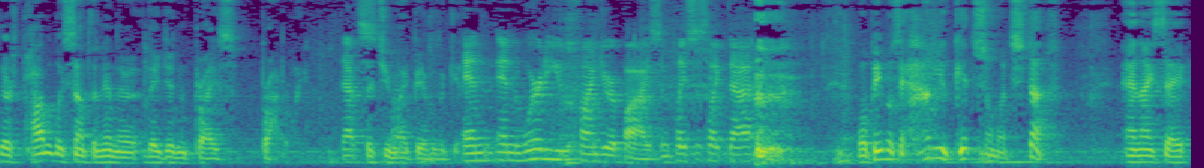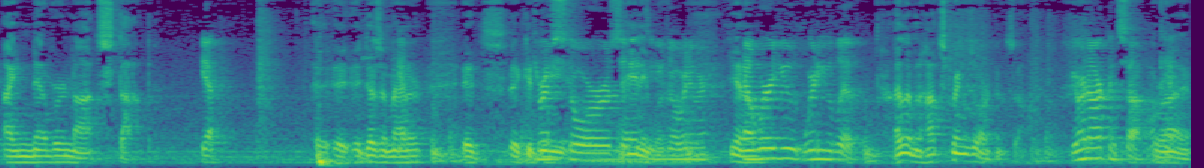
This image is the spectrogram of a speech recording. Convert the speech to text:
there's probably something in there they didn't price properly That's that you might be able to get And and where do you find your buys in places like that? Well, people say, "How do you get so much stuff?" And I say, "I never not stop. yeah, It, it, it doesn't matter. It's it could thrift be stores. Anywhere. You go anywhere. You now, know. where you where do you live? I live in Hot Springs, Arkansas. You're in Arkansas. Okay. Right.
